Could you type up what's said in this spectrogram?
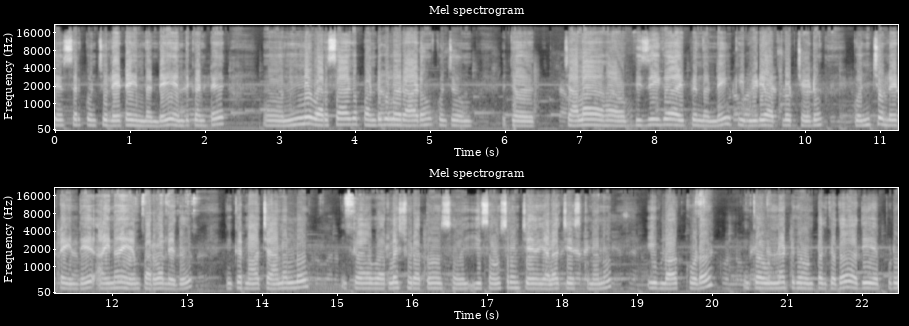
చేసేసరికి కొంచెం లేట్ అయిందండి. ఎందుకంటే అన్ని వరుసగా పండుగలు రావడం కొంచెం చాలా బిజీగా అయిపోయిందండి. ఇంక ఈ వీడియో అప్లోడ్ చేయడం కొంచెం లేట్ అయింది. అయినా ఏం పర్వాలేదు. ఇంకా నా ఛానల్లో ఇంకా వరలక్ష్మి వ్రతం ఈ సంవత్సరం చే ఎలా చేసుకున్నానో ఈ బ్లాగ్ కూడా ఇంకా ఉన్నట్టుగా ఉంటుంది కదా. అది ఎప్పుడు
